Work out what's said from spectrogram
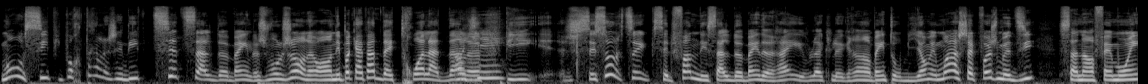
moi aussi. Puis pourtant, là, j'ai des petites salles de bain. là. Je vous le jure, on n'est pas capable d'être trois là-dedans. là. Puis c'est sûr, tu sais, que c'est le fun des salles de bain de rêve, là, avec le grand bain tourbillon. Mais moi, à chaque fois, je me dis, ça n'en fait moins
